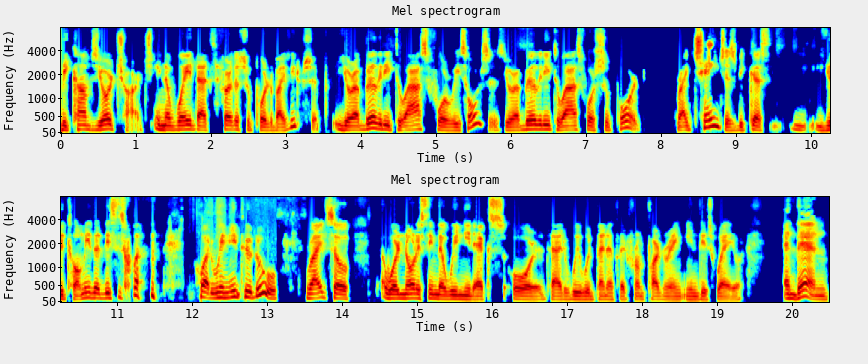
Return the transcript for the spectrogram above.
becomes your charge in a way that's further supported by leadership. Your ability to ask for resources, your ability to ask for support, right, changes because you told me that this is what, what we need to do, right? So we're noticing that we need X or that we would benefit from partnering in this way. And then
